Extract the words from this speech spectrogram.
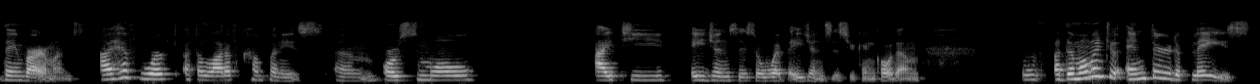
the environment. I have worked at a lot of companies um, or small it agencies or web agencies you can call them. At the moment you enter the place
